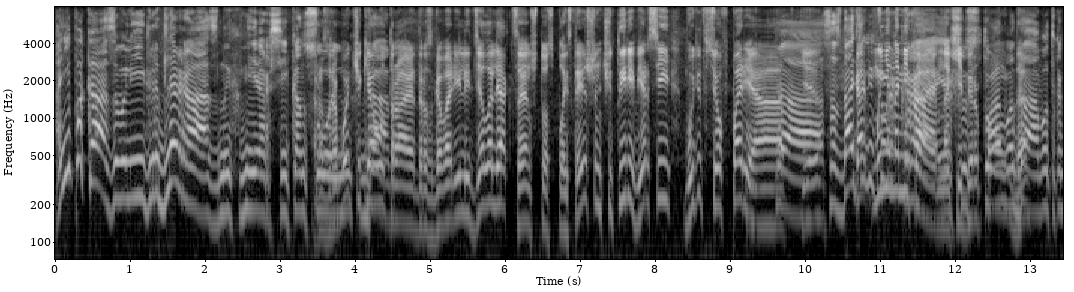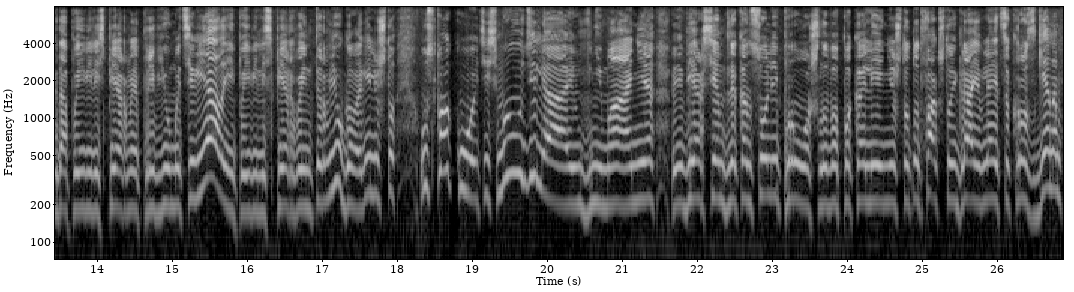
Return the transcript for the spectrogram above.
они показывали игры для разных версий консолей. Разработчики да. Outriders говорили, делали акцент, что с PlayStation 4 версий будет все в порядке. Да, создатели как, Мы не намекаем на киберпанк. Да? да, вот когда появились первые превью материалы и появились первые интервью, говорили, что успокойтесь, мы уделяем внимание э, версиям для консолей прошлого поколения, что тот факт, что игра является кросс-геном,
